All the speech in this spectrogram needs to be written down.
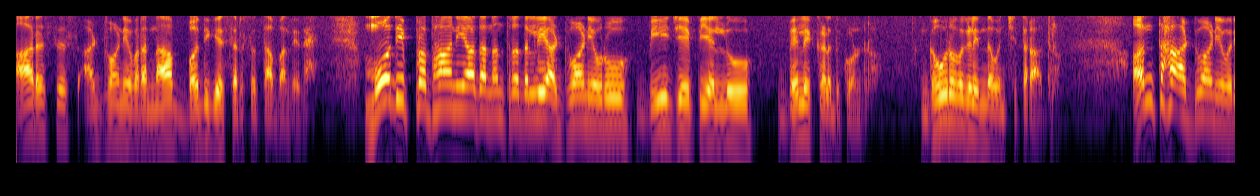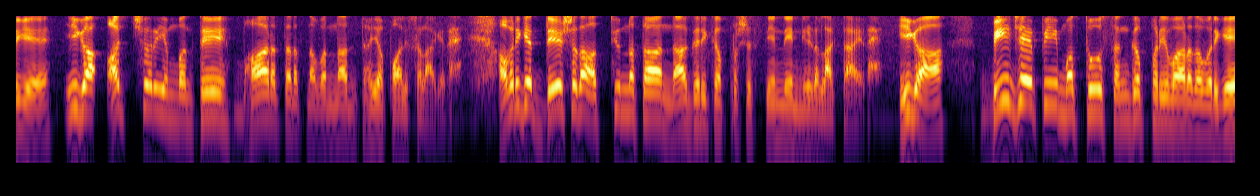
ಆರ್ ಎಸ್ ಎಸ್ ಅಡ್ವಾಣಿಯವರನ್ನು ಬದಿಗೆ ಸರಿಸುತ್ತಾ ಬಂದಿದೆ. ಮೋದಿ ಪ್ರಧಾನಿಯಾದ ನಂತರದಲ್ಲಿ ಅಡ್ವಾಣಿಯವರು ಬಿ ಜೆ ಪಿಯಲ್ಲೂ ಬೆಲೆ ಕಳೆದುಕೊಂಡ್ರು. ಗೌರವಗಳಿಂದ ವಂಚಿತರಾದರು. ಅಂತಹ ಅಡ್ವಾಣಿಯವರಿಗೆ ಈಗ ಅಚ್ಚರಿ ಎಂಬಂತೆ ಭಾರತ ರತ್ನವನ್ನು ದಯಪಾಲಿಸಲಾಗಿದೆ ಅವರಿಗೆ ದೇಶದ ಅತ್ಯುನ್ನತ ನಾಗರಿಕ ಪ್ರಶಸ್ತಿಯನ್ನೇ ನೀಡಲಾಗ್ತಾ ಇದೆ. ಈಗ ಪಿ ಮತ್ತು ಸಂಘ ಪರಿವಾರದವರಿಗೆ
